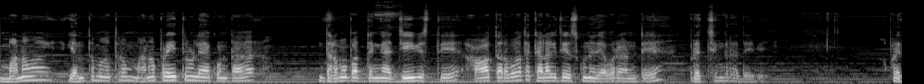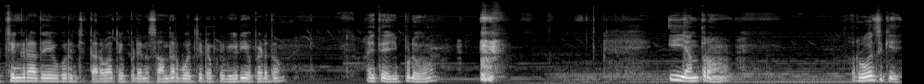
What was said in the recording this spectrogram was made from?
మనం ఎంత మాత్రం మన ప్రయత్నం లేకుండా ధర్మబద్ధంగా జీవిస్తే ఆ తర్వాత కలగ చేసుకునేది ఎవరు అంటే ప్రత్యంగరాదేవి. ప్రత్యంగరాదేవి గురించి తర్వాత ఎప్పుడైనా సందర్భం వచ్చేటప్పుడు వీడియో పెడదాం. అయితే ఇప్పుడు ఈ యంత్రం రోజుకి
